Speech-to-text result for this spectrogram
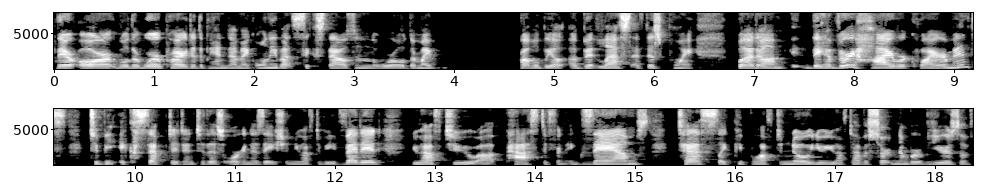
There are, well, there were prior to the pandemic only about 6,000 in the world. There might probably a, a, bit less at this point, but um, they have very high requirements to be accepted into this organization. You have to be vetted, you have to uh, pass different exams, tests, like people have to know you, you have to have a certain number of years of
